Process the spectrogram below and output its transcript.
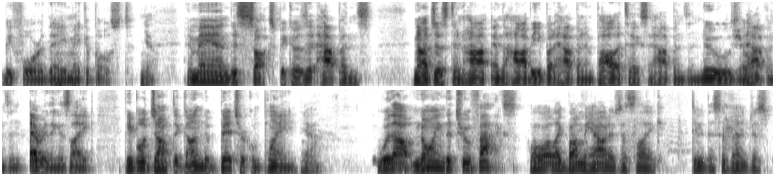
before they mm-hmm. make a post. Yeah. And man, this sucks because it happens not just in ho- in the hobby, but it happens in politics. It happens in news. It happens in everything. It's like people jump the gun to bitch or complain Yeah. without knowing the true facts. Well, what like bummed me out is it's like, dude, this event just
